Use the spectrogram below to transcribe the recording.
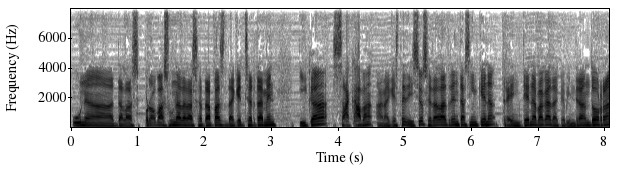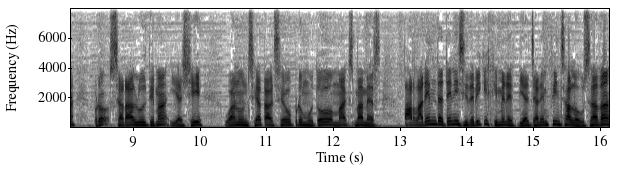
una de les proves, una de les etapes d'aquest certament i que s'acaba en aquesta edició. Serà la 35a, trentena vegada que vindrà a Andorra, però serà l'última i així ho ha anunciat el seu promotor Max Mammers. Parlarem de tennis i de Vicky Jiménez. Viatjarem fins a l'Ousada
